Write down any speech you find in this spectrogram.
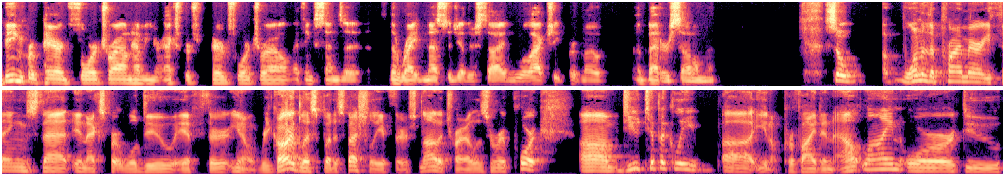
being prepared for trial and having your experts prepared for trial, I think sends a, the right message other side and will actually promote a better settlement. So uh, one of the primary things that an expert will do if they're, you know, regardless, but especially if there's not a trial, is a report. Um, do you typically, uh, you know, provide an outline, or do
